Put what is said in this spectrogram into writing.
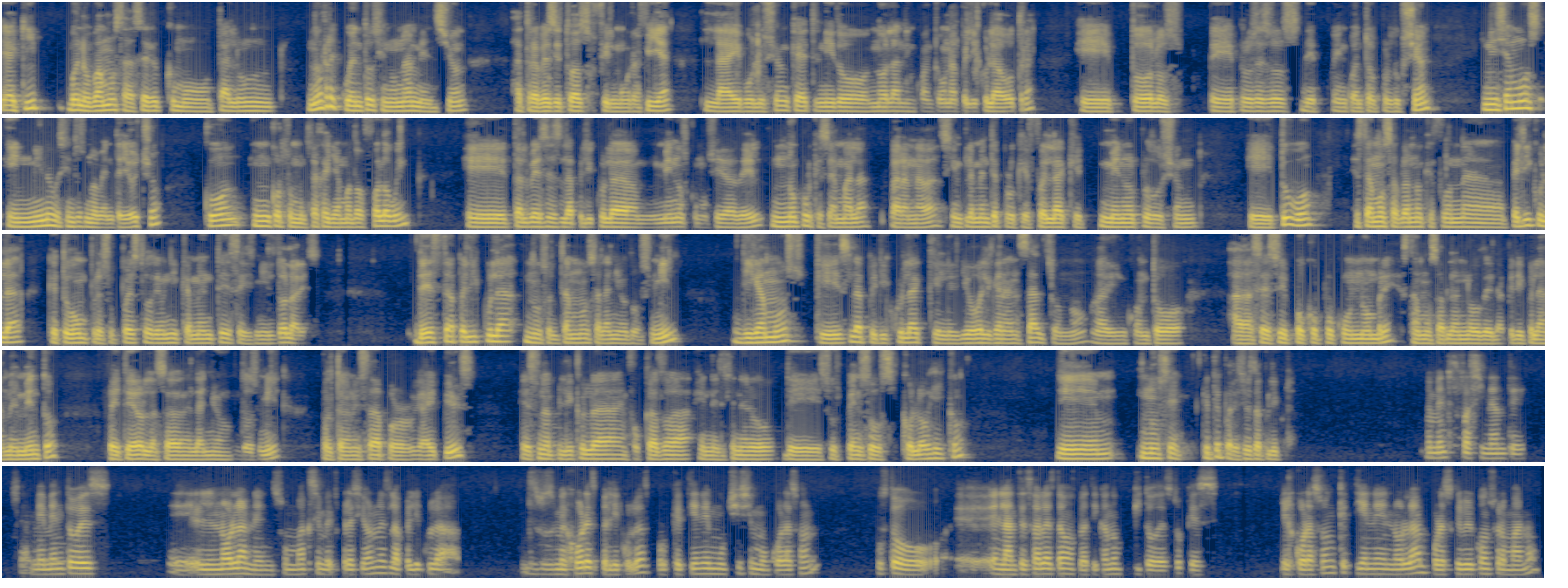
Y aquí, bueno, vamos a hacer como tal un, no recuento, sino una mención a través de toda su filmografía, la evolución que ha tenido Nolan en cuanto a una película a otra, eh, todos los eh, procesos de, en cuanto a producción. Iniciamos en 1998 con un cortometraje llamado Following. Eh, tal vez es la película menos conocida de él, no porque sea mala, para nada, simplemente porque fue la que menor producción tuvo. Estamos hablando que fue una película que tuvo un presupuesto de únicamente 6 mil dólares. De esta película nos saltamos al año 2000. Digamos que es la película que le dio el gran salto, ¿no? En cuanto a hacerse poco a poco un nombre. Estamos hablando de la película Memento, reitero, lanzada en el año 2000, protagonizada por Guy Pearce. Es una película enfocada en el género de suspenso psicológico. Em, No sé, ¿qué te pareció esta película? Memento es fascinante. O sea, Memento es el Nolan en su máxima expresión, es la película de sus mejores películas porque tiene muchísimo corazón. Justo eh, en la antesala estábamos platicando un poquito de esto, que es el corazón que tiene Nolan por escribir con su hermano.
